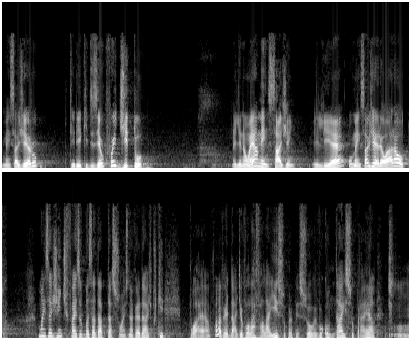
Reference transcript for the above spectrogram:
O mensageiro teria que dizer o que foi dito. Ele não é a mensagem, ele é o mensageiro, é o arauto. Mas a gente faz algumas adaptações, não é verdade? Porque, pô, é, fala a verdade, eu vou lá falar isso para a pessoa, eu vou contar isso para ela. Hum,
